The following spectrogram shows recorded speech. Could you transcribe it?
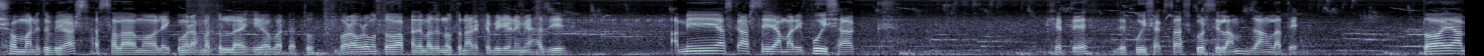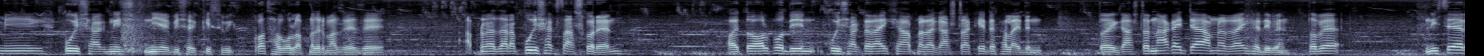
সম্মানিত ভিউয়ার্স আসসালামু আলাইকুম রহমতুল্লাহি আবরকাত বরাবর মতো আপনাদের মাঝে নতুন আরেকটা ভিডিও নেমে হাজির। আমি আজকে আসছি আমার এই পুঁই শাক খেতে, যে পুঁই শাক চাষ করছিলাম জাংলাতে তো আমি পুঁই শাক নিয়ে বিষয়ে কিছু কথা বলব আপনাদের মাঝে, যে আপনারা যারা পুঁই শাক চাষ করেন, হয়তো অল্প দিন পুঁই শাকটা রাইখে আপনারা গাছটা কেটে ফেলাই দেন। তো এই গাছটা না কাইটা আপনারা রাইখে দিবেন। তবে নিচের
